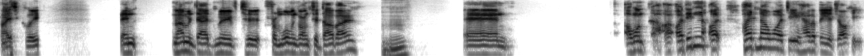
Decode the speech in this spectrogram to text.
basically. And mum and dad moved to from Wollongong to Dubbo. Mm. and I want. I, I didn't. I, I had no idea how to be a jockey,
